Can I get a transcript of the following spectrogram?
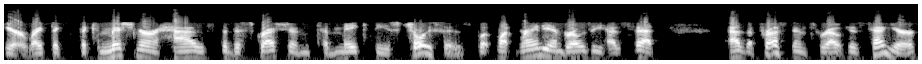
here, right? The, the commissioner has the discretion to make these choices, but what Randy Ambrosie has set as a precedent throughout his tenure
